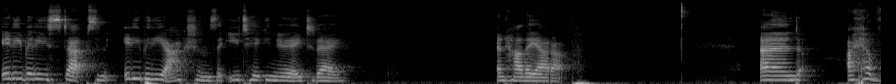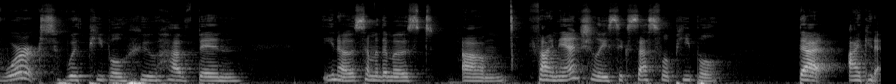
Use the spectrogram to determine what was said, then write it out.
itty bitty steps and itty bitty actions that you take in your day today and how they add up. And I have worked with people who have been you know, some of the most um, financially successful people that I could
